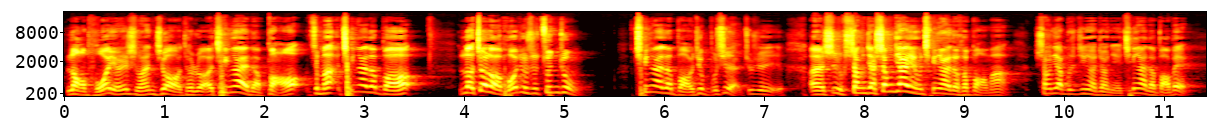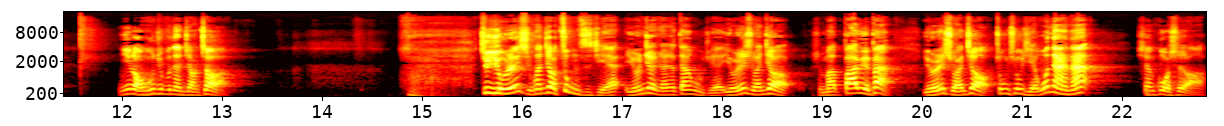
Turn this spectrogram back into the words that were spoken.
老婆，有人喜欢叫他说亲爱的宝，怎么亲爱的宝？老叫老婆就是尊重，亲爱的宝就不是，就是呃是商家，商家用亲爱的和宝吗？商家不是经常叫你亲爱的宝贝，你老公就不能这样叫了。就有人喜欢叫粽子节，有人叫人叫端午节，有人喜欢叫什么八月半，有人喜欢叫中秋节。我奶奶现在过世了啊，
